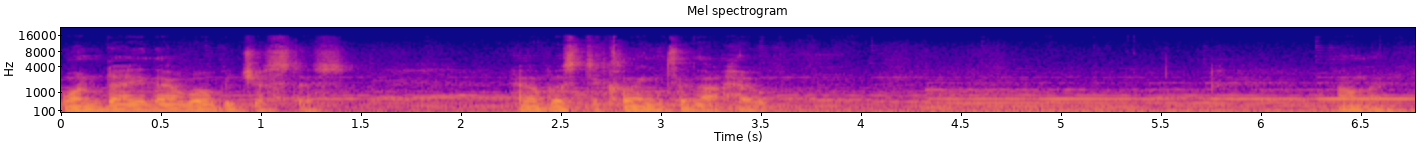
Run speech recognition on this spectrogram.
one day there will be justice. Help us to cling to that hope. Amen.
